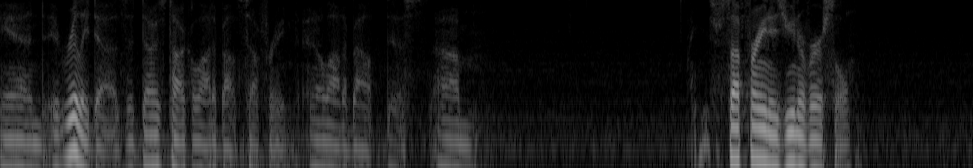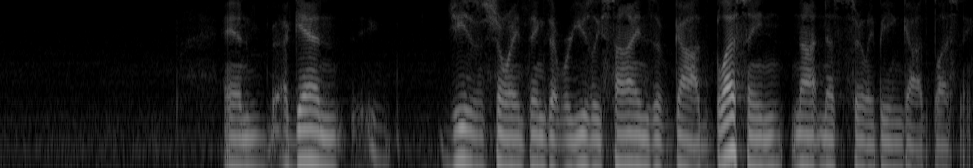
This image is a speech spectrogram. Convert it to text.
and it really does. It does talk a lot about suffering and a lot about this. Um, suffering is universal. And again, Jesus showing things that were usually signs of God's blessing, not necessarily being God's blessing.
